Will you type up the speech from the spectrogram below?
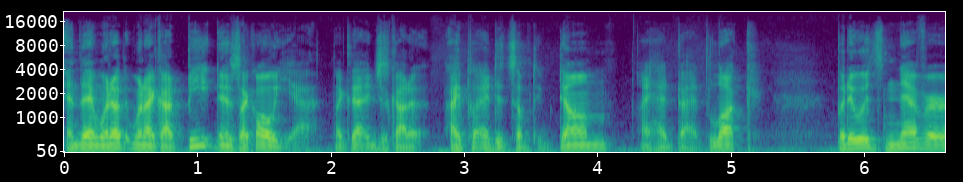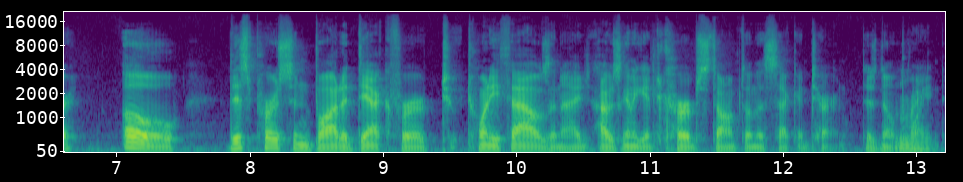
and then when I, when I got beaten, it was like, oh yeah, like that. I just got it. I play, I did something dumb. I had bad luck, but it was never, oh, this person bought a deck for twenty thousand. I I was gonna get curb stomped on the second turn. There's no point. Right.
